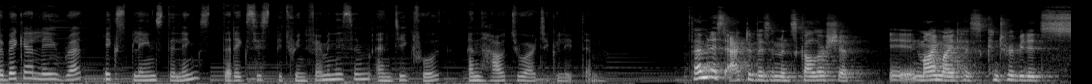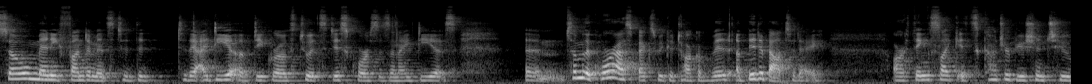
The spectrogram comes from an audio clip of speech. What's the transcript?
Rebecca Leigh Rutt explains the links that exist between feminism and degrowth and how to articulate them. Feminist activism and scholarship, in my mind, has contributed so many fundaments to the, to the idea of degrowth, to its discourses and ideas. Um, some of the core aspects we could talk a bit, a bit about today are things like its contribution to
